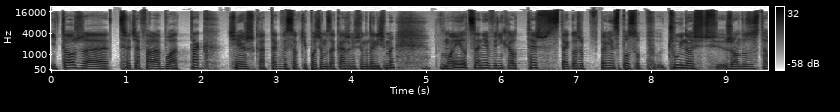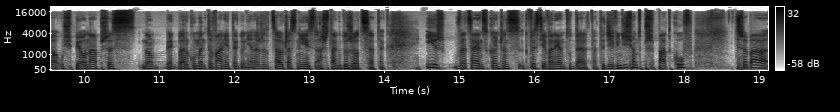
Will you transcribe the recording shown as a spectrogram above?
I to, że trzecia fala była tak ciężka, tak wysoki poziom zakażeń osiągnęliśmy, w mojej ocenie wynikał też z tego, że w pewien sposób czujność rządu została uśpiona przez no, jakby argumentowanie tego, nie, no, że to cały czas nie jest aż tak duży odsetek. I już wracając, kończąc kwestię wariantu Delta. Te 90 przypadków trzeba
